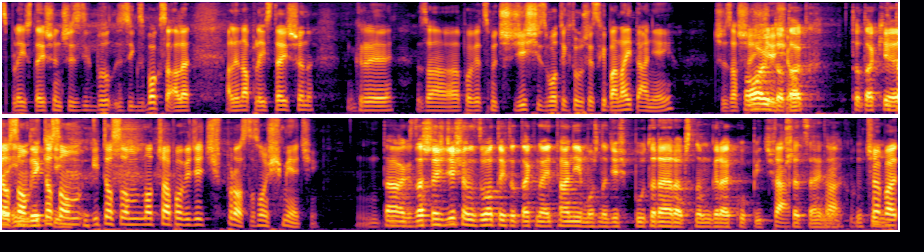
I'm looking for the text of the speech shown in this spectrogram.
z PlayStation czy z Xboxa, ale, ale na PlayStation gry za powiedzmy 30 zł to już jest chyba najtaniej, czy za 60. Oj, to tak, to takie I to są, i to są, i to są, no trzeba powiedzieć wprost, to są śmieci. Tak, za 60 zł to tak najtaniej można gdzieś półtora roczną grę kupić tak, w przecenie. Tak, mhm. trzeba,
